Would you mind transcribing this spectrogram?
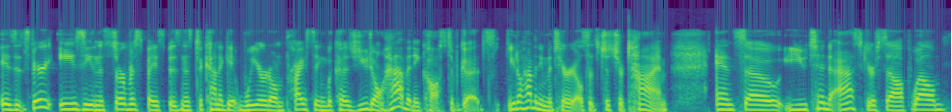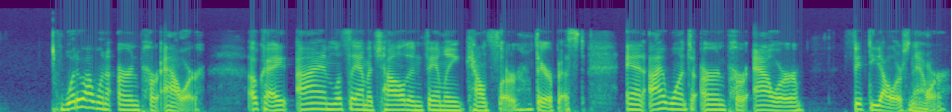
is it's very easy in the service based business to kind of get weird on pricing because you don't have any cost of goods. You don't have any materials. It's just your time. And so you tend to ask yourself, well, what do I want to earn per hour? Okay, I'm, let's say I'm a child and family counselor therapist, and I want to earn per hour $50 an hour.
